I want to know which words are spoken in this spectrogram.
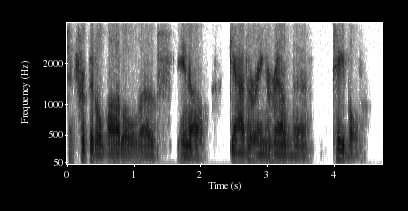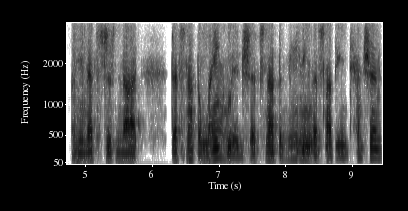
centripetal model of, you know, gathering around the table. I mean, that's just not that's not the language, that's not the meaning, that's not the intention,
